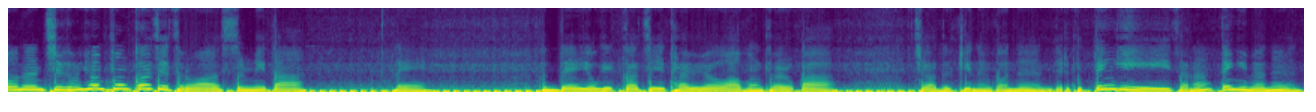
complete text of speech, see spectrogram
저는 지금 현풍까지 들어왔습니다. 네. 근데 여기까지 달려와 본 결과 제가 느끼는 거는 이렇게 땡기잖아? 땡기면은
